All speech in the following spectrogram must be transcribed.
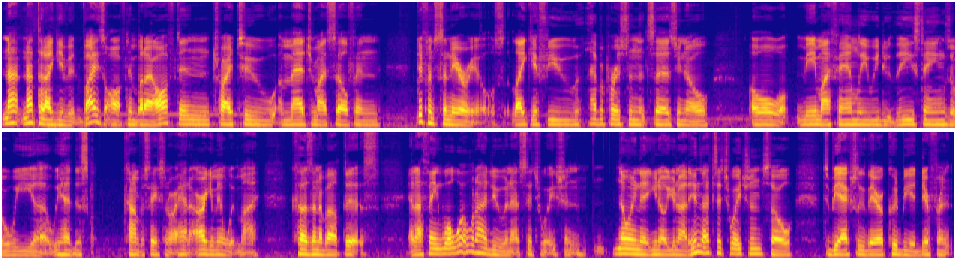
not not that I give advice often, but I often try to imagine myself in different scenarios. Like if you have a person that says, you know, oh, me and my family, we do these things, or we uh, we had this conversation, or I had an argument with my cousin about this. And I think, well, what would I do in that situation? Knowing that, you know, you're not in that situation. So to be actually there could be a different,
